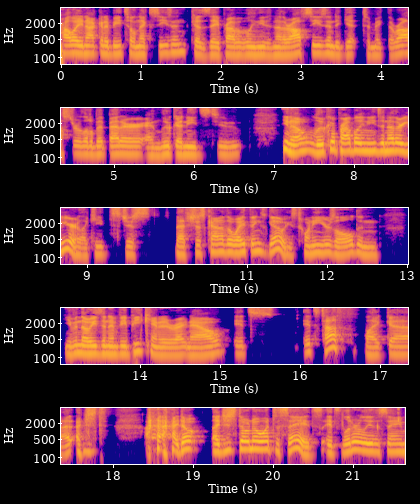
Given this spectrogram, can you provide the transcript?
probably not going to be till next season because they probably need another off season to get to make the roster a little bit better. And Luka needs to, you know, Luka probably needs another year. Like he's just that's just kind of the way things go. He's 20 years old, and even though he's an MVP candidate right now, it's it's tough. Like uh, I just I don't I just don't know what to say. It's it's literally the same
